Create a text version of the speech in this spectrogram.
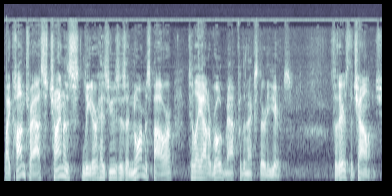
By contrast, China's leader has used his enormous power to lay out a roadmap for the next 30 years. So there's the challenge.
